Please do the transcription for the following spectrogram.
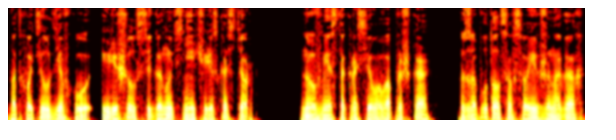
подхватил девку и решил сигануть с ней через костер, но вместо красивого прыжка запутался в своих же ногах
